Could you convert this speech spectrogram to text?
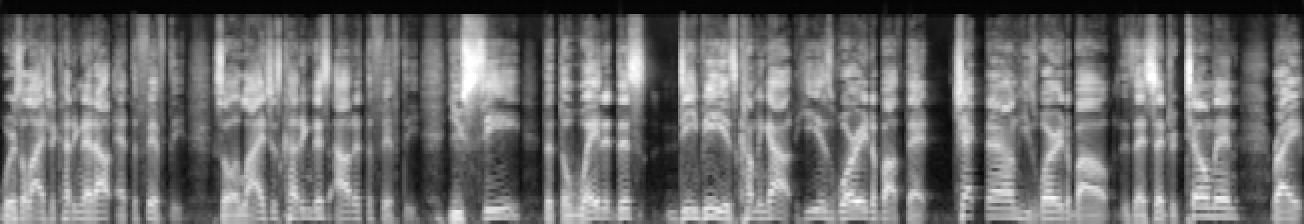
Where's Elijah cutting that out? At the 50. So Elijah's cutting this out at the 50. You see that the way that this DB is coming out, he is worried about that check down. He's worried about is that Cedric Tillman, right?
